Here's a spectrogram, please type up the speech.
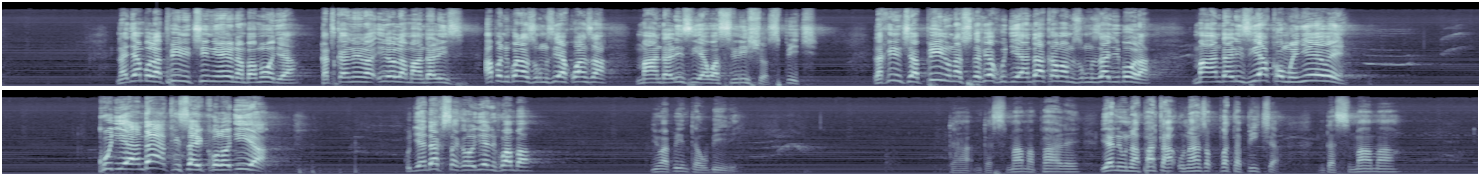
Na jambo la pili chini ya hiyo namba moja katika neno hilo la maandalizi, hapo nilikuwa nazungumzia kwanza maandalizi ya wasilisho speech, lakini cha pili unachotakiwa kujiandaa kama mzungumzaji bora, maandalizi yako mwenyewe, kujiandaa kisaikolojia. Kujiandaa kisaikolojia ni kwamba Jumapili nitahubiri, Nita- nitasimama pale, yani unapata unaanza kupata picha, nitasimama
